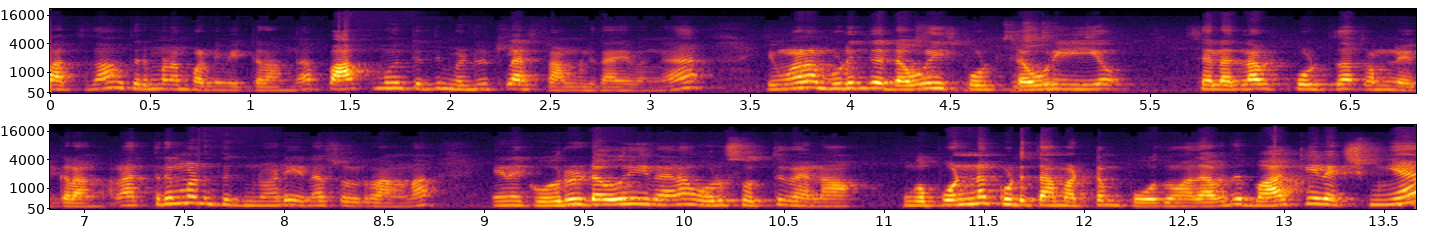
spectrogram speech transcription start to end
பார்த்து தான் திருமணம் பண்ணி வைக்கிறாங்க. பார்க்கும்போது தெரிஞ்சு மிடில் கிளாஸ் ஃபேமிலி தான் இவங்க. இவங்களால முடிஞ்ச டவுரி போட்டு டவுரியும் சிலதெல்லாம் போட்டு தான் கம்மி வைக்கிறாங்க. ஆனால் திருமணத்துக்கு முன்னாடி என்ன சொல்றாங்கன்னா எனக்கு ஒரு டவுரி வேணாம் ஒரு சொத்து வேணாம். உங்க பொண்ணை கொடுத்தா மட்டும் போதும். அதாவது பாக்கியலட்சுமியை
